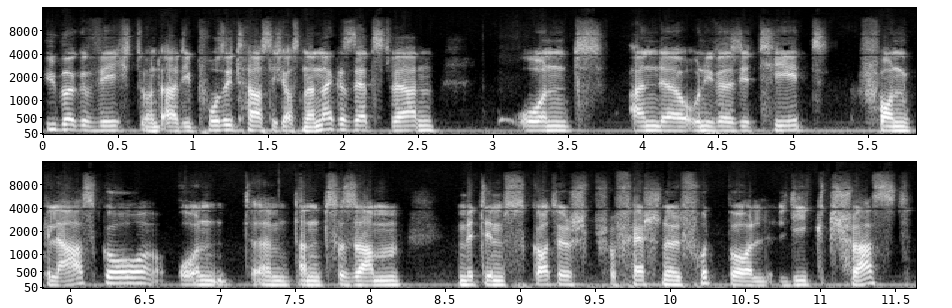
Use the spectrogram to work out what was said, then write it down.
Übergewicht und Adipositas sich auseinandergesetzt werden. Und an der Universität von Glasgow und ähm, dann zusammen mit dem Scottish Professional Football League Trust,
